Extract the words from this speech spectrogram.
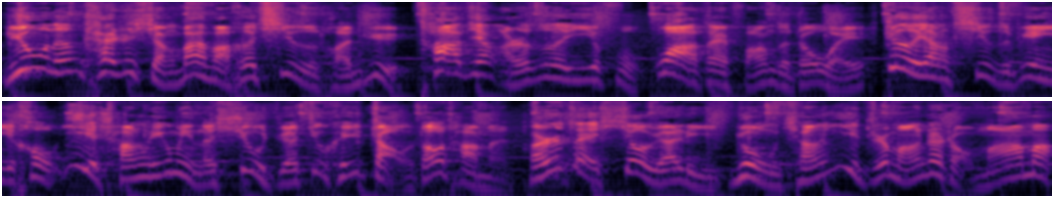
刘能开始想办法和妻子团聚。他将儿子的衣服挂在房子周围，这样妻子变异后异常灵敏的嗅觉就可以找到他们。而在校园里，永强一直忙着找妈妈，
